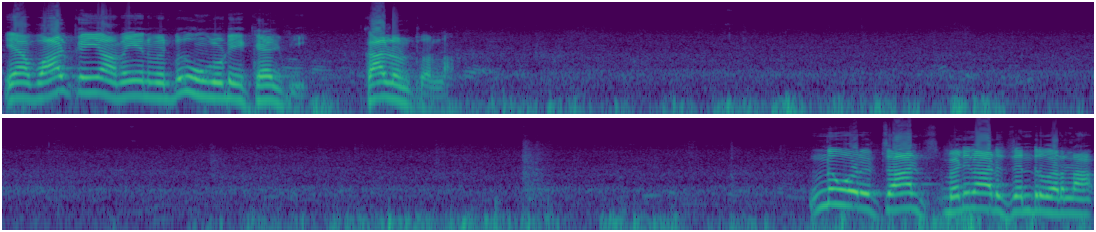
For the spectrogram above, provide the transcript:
என் வாழ்க்கையும் அமையணும் என்பது உங்களுடைய கேள்வி. காலன்னு சொல்லலாம். இன்னும் ஒரு சான்ஸ் வெளிநாடு சென்று வரலாம்.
